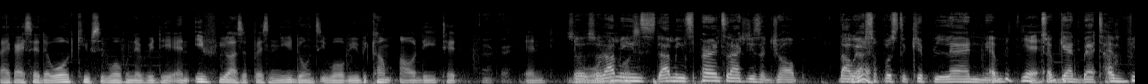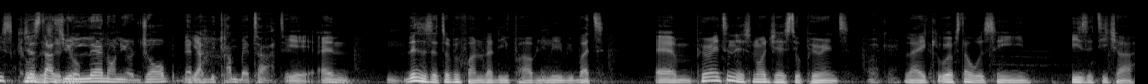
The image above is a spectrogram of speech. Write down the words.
like I said, the world keeps evolving every day, and if you as a person you don't evolve, you become outdated. Okay. And So, so that evolves. means that means parenting actually is a job that we are supposed to keep learning Every- yeah, to every- get better. every skill Just as you job. learn on your job and Yeah. become better at it. Yeah, and this is a topic for another day, probably maybe. But um, parenting is not just your parents. Okay. Like Webster was saying, he's a teacher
